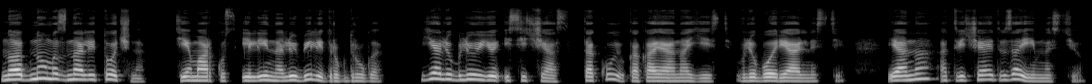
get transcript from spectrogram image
Но одно мы знали точно – те Маркус и Лина любили друг друга. Я люблю ее и сейчас, такую, какая она есть, в любой реальности. И она отвечает взаимностью.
